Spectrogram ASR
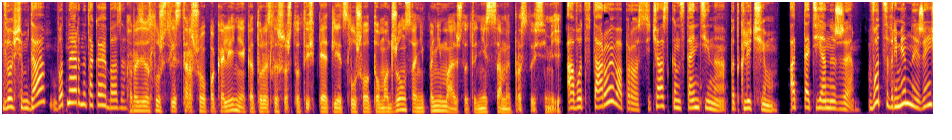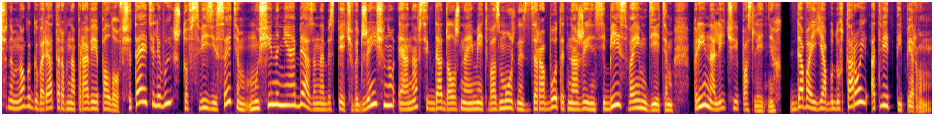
В общем, да, вот, наверное, такая база. Радиослушатели старшего поколения, которые слышат, что ты в пять лет слушал Тома Джонса, они понимают, что ты не из самой простой семьи. А вот второй вопрос. Сейчас Константина подключим от Татьяны Ж. Вот современные женщины много говорят о равноправии полов. Считаете ли вы, что в связи с этим мужчина не обязан обеспечивать женщину, и она всегда должна иметь возможность заработать на жизнь себе и своим детям при наличии последних? Давай я буду второй, ответь ты первым.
